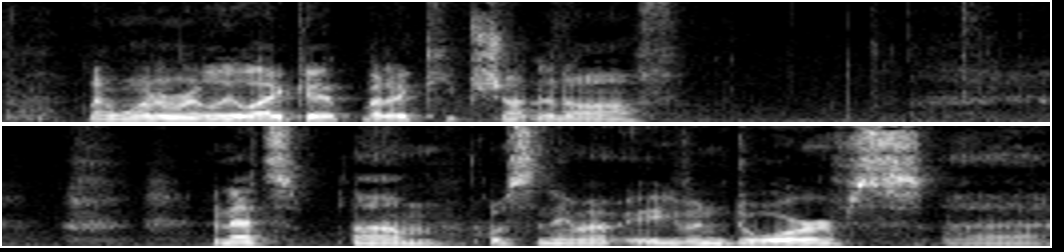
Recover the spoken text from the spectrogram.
and I want to really like it, but I keep shutting it off. And that's um, what's the name of it? even dwarves? Uh,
